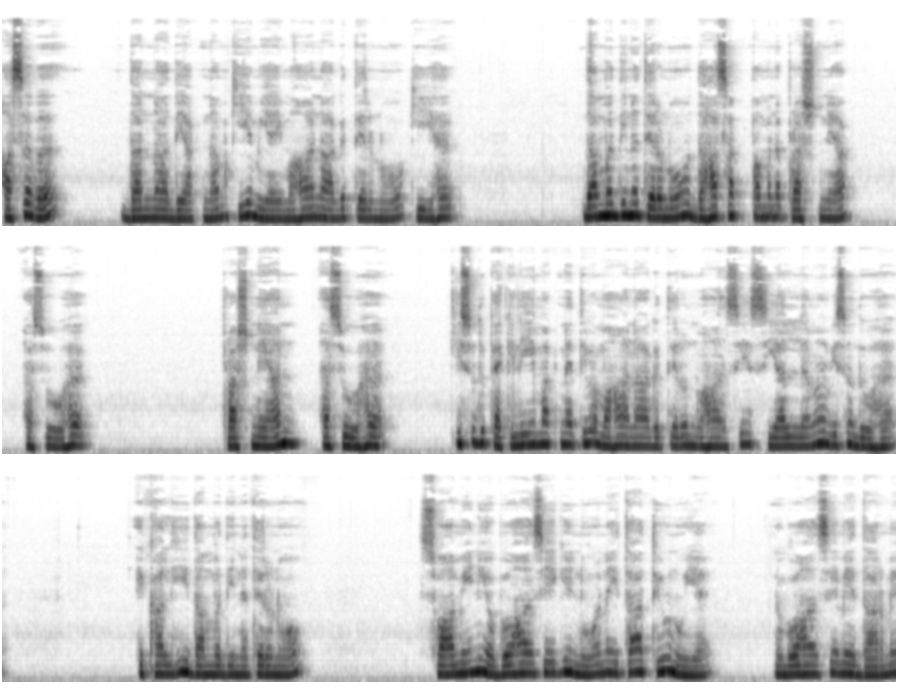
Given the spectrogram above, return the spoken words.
අසව දන්නා දෙයක් නම් කියමියයි මහා නාග තෙරණුවෝ කීහ. ධම්මදින තෙරණුවෝ දහසක් පමණ ප්‍රශ්නයක් ඇසූහ. ප්‍රශ්නයන් ඇසූහ. කිසිදු පැකිලීමක් නැතිව මහා නාග තෙරුන් වහන්සේ සියල්ලම විසඳුහ. එකල්හි ධම්මදින තෙරණෝ ස්වාමීනි ඔබ වහන්සේගේ නුවණ ඊතා තියුණුය. ඔබ වහන්සේ මේ ධර්මය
